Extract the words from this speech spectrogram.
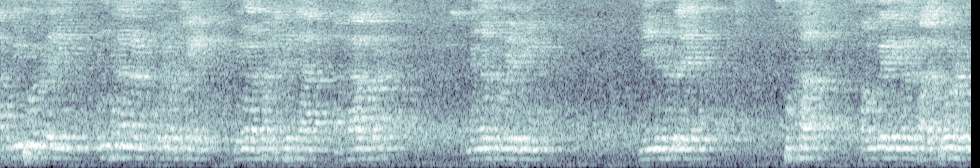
കുതിപ്പുകളുടെയും ഇന്ധനങ്ങൾ ഒരുപക്ഷെ നിങ്ങളെ പഠിപ്പിച്ച അധ്യാപകർ നിങ്ങൾക്ക് വേണ്ടി ജീവിതത്തിലെ സുഖ സൗകര്യങ്ങൾ പലപ്പോഴും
